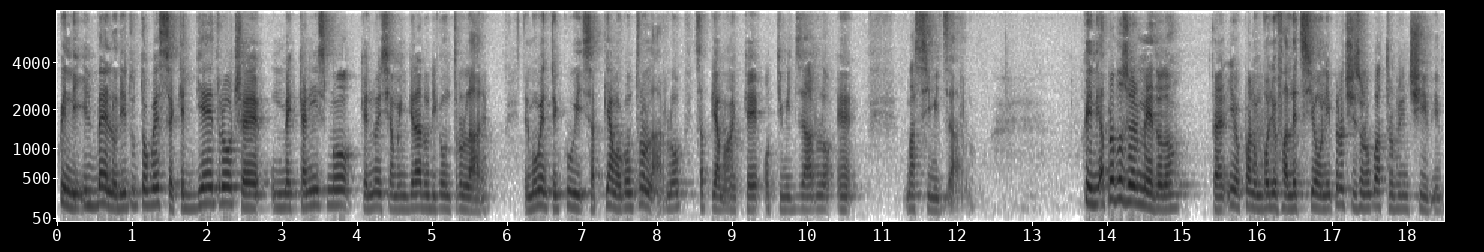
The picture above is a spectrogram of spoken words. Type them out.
Quindi il bello di tutto questo è che dietro c'è un meccanismo che noi siamo in grado di controllare nel momento in cui sappiamo controllarlo, sappiamo anche ottimizzarlo e massimizzarlo. Quindi a proposito del metodo, cioè io qua non voglio fare lezioni, però ci sono quattro principi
